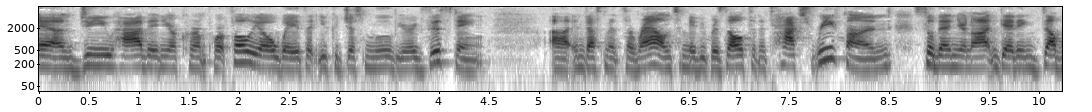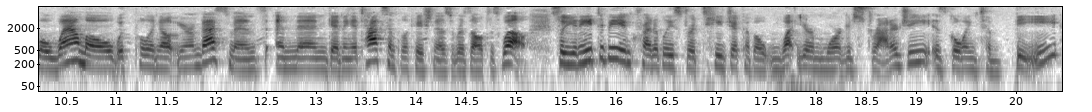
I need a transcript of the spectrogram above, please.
And do you have in your current portfolio ways that you could just move your existing uh, investments around to maybe result in a tax refund. So then you're not getting double whammo with pulling out your investments and then getting a tax implication as a result as well. So you need to be incredibly strategic about what your mortgage strategy is going to be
